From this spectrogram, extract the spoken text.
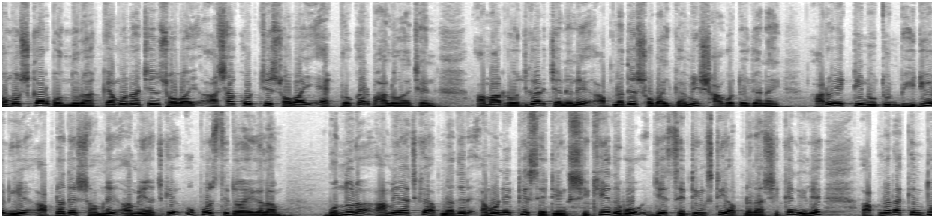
নমস্কার বন্ধুরা, কেমন আছেন সবাই? আশা করছি সবাই এক প্রকার ভালো আছেন। আমার রোজগার চ্যানেলে আপনাদের সবাইকে আমি স্বাগত জানাই। আরও একটি নতুন ভিডিও নিয়ে আপনাদের সামনে আমি আজকে উপস্থিত হয়ে গেলাম। বন্ধুরা, আমি আজকে আপনাদের এমন একটি সেটিংস শিখিয়ে দেবো। যে সেটিংসটি আপনারা শিখে নিলে আপনারা কিন্তু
